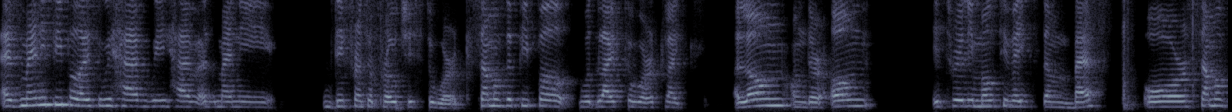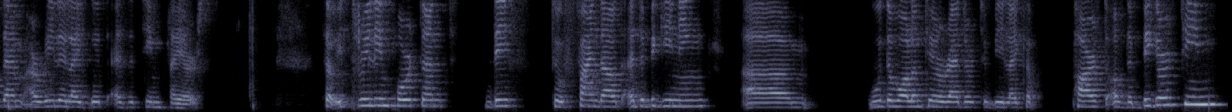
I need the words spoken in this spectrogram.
As many people as we have, we have as many different approaches to work. Some of the people would like to work like alone on their own. It really motivates them best, or some of them are really like good as a team players. So it's really important this to find out at the beginning, um, would the volunteer rather to be like a part of the bigger team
